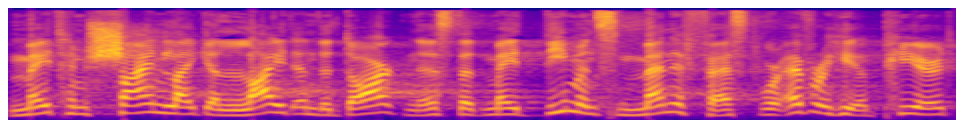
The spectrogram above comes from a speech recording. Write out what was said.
made him shine like a light in the darkness, that made demons manifest wherever he appeared.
